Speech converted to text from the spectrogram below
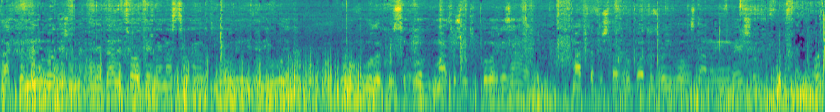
Так, минулого тижня ми оглядали, цього тижня нас цікавив тільки один єдиний вулик. О, матушки типу, повигризали, матка пішла в роботу, з ройового стану він вийшов. От,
